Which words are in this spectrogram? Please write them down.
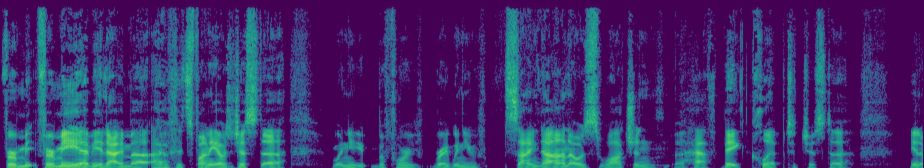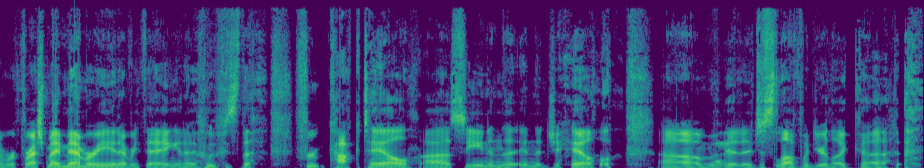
for me, for me, I mean, I'm. Uh, it's funny. I was just uh, when you before right when you signed on, I was watching a half baked clip to just uh you know refresh my memory and everything and it was the fruit cocktail uh scene in the in the jail. Um and i just love when you're like uh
